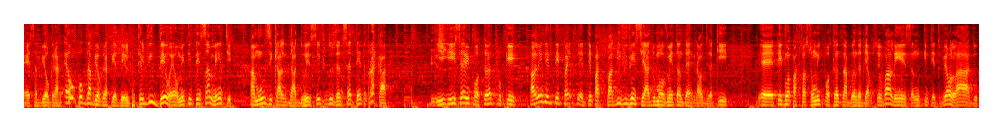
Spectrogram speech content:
essa biografia, é um pouco da biografia dele, porque ele viveu realmente intensamente a musicalidade do Recife dos anos 70 para cá. Isso. E, isso é importante porque, além dele ter, ter participado e vivenciado o movimento underground aqui, é, teve uma participação muito importante na banda de Alceu Valença, no Quinteto Violado,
